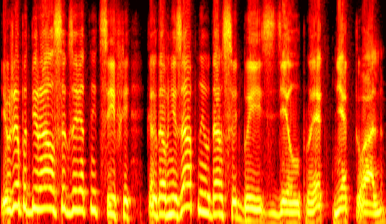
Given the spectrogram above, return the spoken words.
и уже подбирался к заветной цифре, когда внезапный удар судьбы сделал проект неактуальным.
